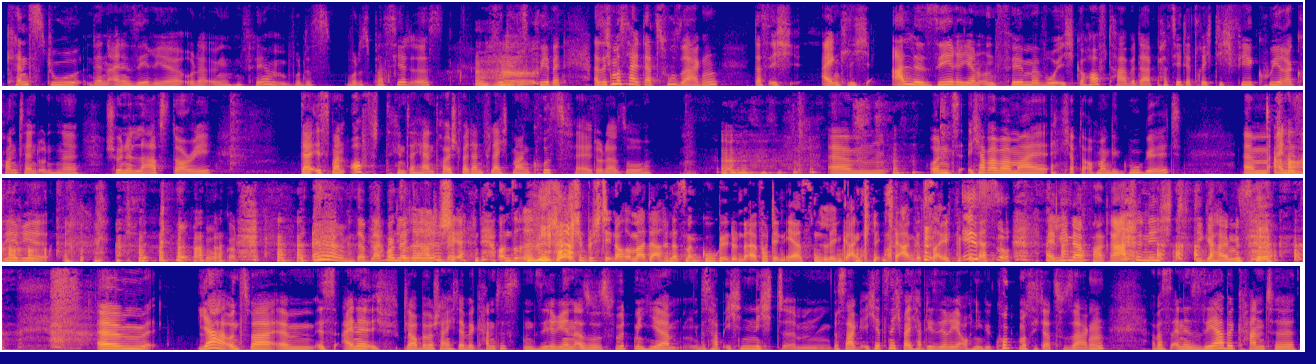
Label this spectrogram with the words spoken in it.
kennst du denn eine Serie oder irgendeinen Film, wo das, wo das passiert ist? Wo dieses Queerbait. Also ich muss halt dazu sagen, dass ich eigentlich alle Serien und Filme, wo ich gehofft habe, da passiert jetzt richtig viel queerer Content und eine schöne Love Story, da ist man oft hinterher enttäuscht, weil dann vielleicht mal ein Kuss fällt oder so. ähm, und ich habe aber mal, ich habe da auch mal gegoogelt, ähm, eine Serie. oh Gott. da bleibt mir gleich Unsere, Atem Recher unsere Recherchen bestehen auch immer darin, dass man googelt und einfach den ersten Link anklickt, der angezeigt wird. Ist so. Elina, verrate nicht die Geheimnisse. ähm, ja, und zwar ähm, ist eine, ich glaube, wahrscheinlich der bekanntesten Serien, also es wird mir hier, das habe ich nicht, ähm, das sage ich jetzt nicht, weil ich habe die Serie auch nie geguckt, muss ich dazu sagen, aber es ist eine sehr bekannte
